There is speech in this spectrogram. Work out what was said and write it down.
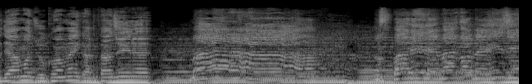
Radiamo giù come cartagine. Ma non sparire mai come Iside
